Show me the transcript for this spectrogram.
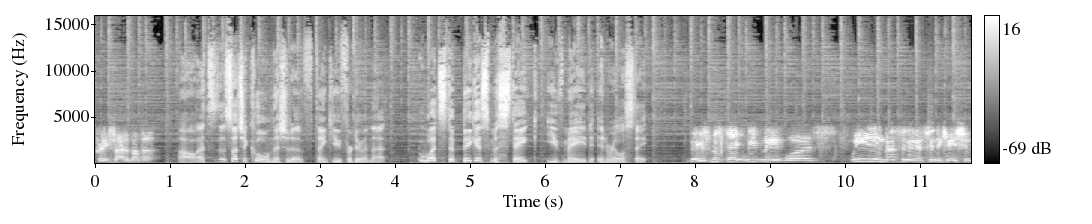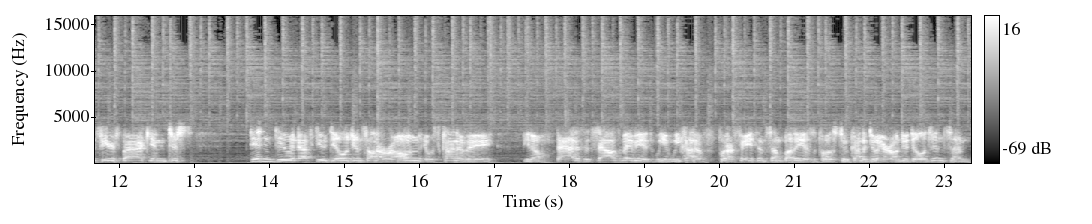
pretty excited about that. Oh, that's, that's such a cool initiative. Thank you for doing that. What's the biggest mistake you've made in real estate? Biggest mistake we've made was we invested in a syndication a few years back and just didn't do enough due diligence on our own. It was kind of a you know, bad as it sounds, maybe it, we we kind of put our faith in somebody as opposed to kind of doing our own due diligence, and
